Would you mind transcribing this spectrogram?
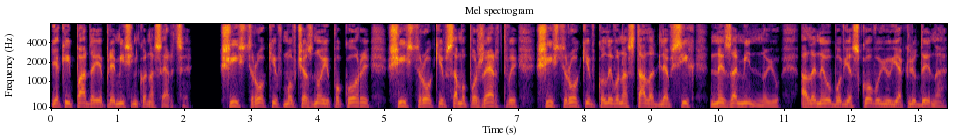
який падає прямісінько на серце. Шість років мовчазної покори, шість років самопожертви, шість років, коли вона стала для всіх незамінною, але не обов'язковою як людина.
